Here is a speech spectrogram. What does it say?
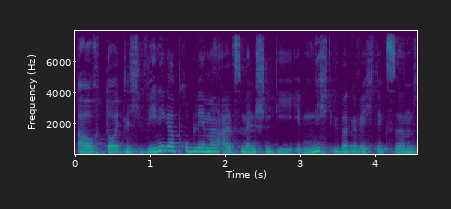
auch deutlich weniger Probleme als Menschen, die eben nicht übergewichtig sind.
